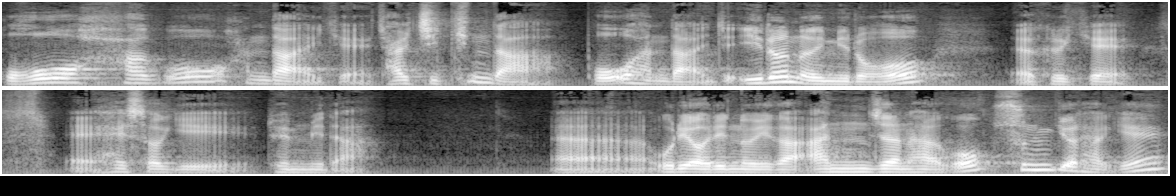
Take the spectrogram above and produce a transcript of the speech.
보호하고 한다 이렇게 잘 지킨다 보호한다 이제 이런 의미로 그렇게 해석이 됩니다. 아, 우리 어린 노이가 안전하고 순결하게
